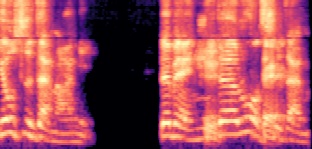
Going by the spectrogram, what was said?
优势在哪里，对不对？你的弱势在哪？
